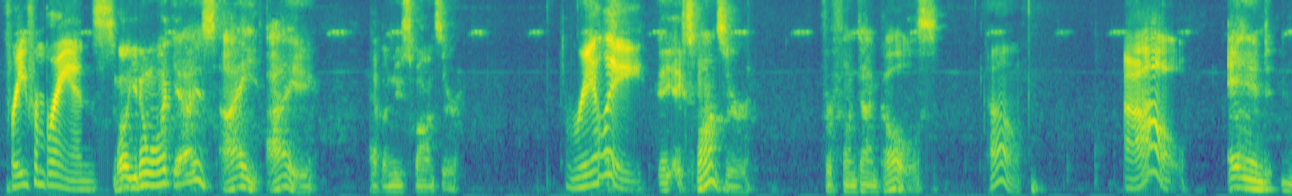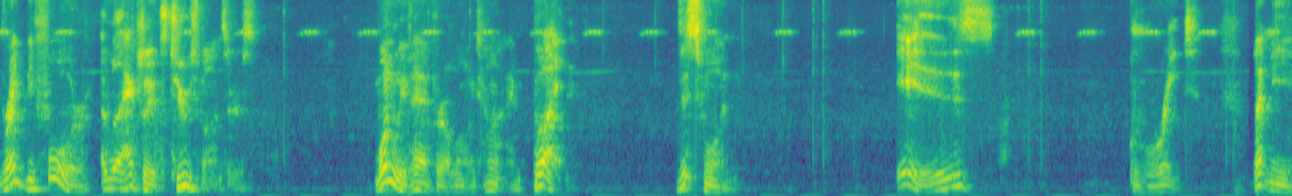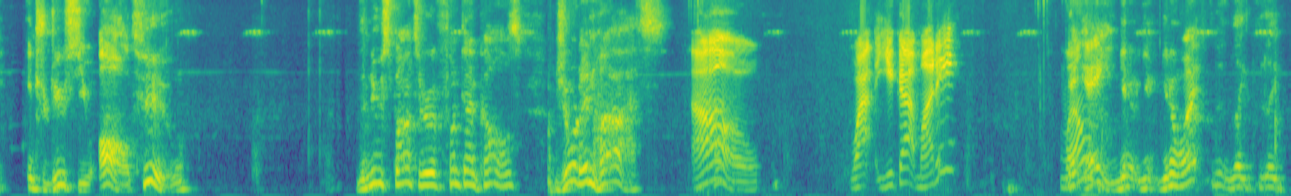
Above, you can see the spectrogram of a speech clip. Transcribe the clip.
free from brands. Well, you know what, guys? I I have a new sponsor. Really? A, a sponsor for Fun Time Calls. Oh, Oh, And right before, well, actually, it's two sponsors. One we've had for a long time, but this one is great. Let me introduce you all to the new sponsor of Funtime Calls, Jordan Haas. oh, wow! You got money? well, hey, hey, you know, you, you know what? Like, like,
